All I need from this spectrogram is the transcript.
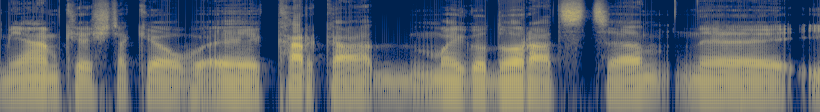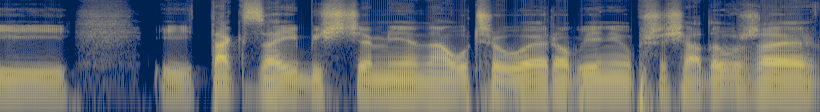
miałem kiedyś takiego e, karka mojego doradcę e, i, i tak zajebiście mnie nauczył robieniu przysiadów, że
